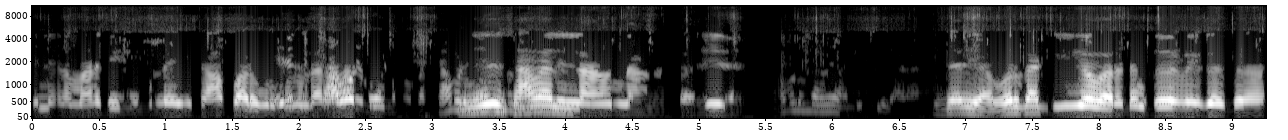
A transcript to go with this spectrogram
பின்ன மனசுக்கு பிள்ளைக்கு சாப்பாடு சவால் இது சவால் இல்லாம இருந்தாங்க நண்பா. இது சரியா ஒரு காட்டியோ வரட்டும் கேள்வி கேட்கிறேன்.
